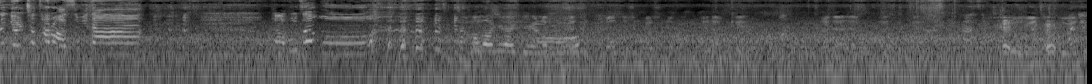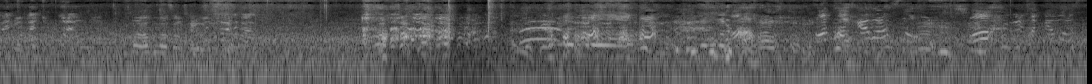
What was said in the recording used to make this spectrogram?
자, 완등 열차 타러 왔습니다. 가보자고. 잠깐 확인할게요. 아니, 왼쪽, 왼쪽 거래요. 하고 나서 잘 왼쪽. 아, 다 깨버렸어. 아, 이게 다 깨버렸어.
